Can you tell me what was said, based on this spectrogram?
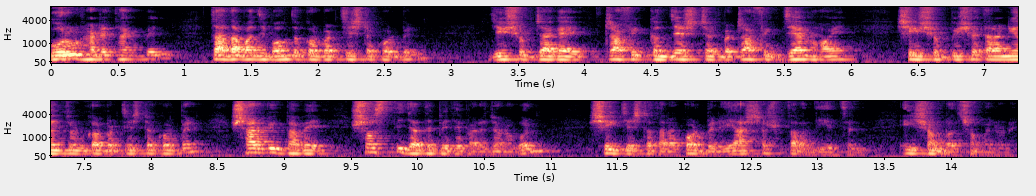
গরুর হাটে থাকবেন, চাঁদাবাজি বন্ধ করবার চেষ্টা করবেন। যেসব জায়গায় ট্রাফিক কনজেশন বা ট্রাফিক জ্যাম হয় সেই সব বিষয়ে তারা নিয়ন্ত্রণ করবার চেষ্টা করবেন। সার্বিকভাবে স্বস্তি যাতে পেতে পারে জনগণ, সেই চেষ্টা তারা করবেন, এই আশ্বাসও তারা দিয়েছেন এই সংবাদ সম্মেলনে।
